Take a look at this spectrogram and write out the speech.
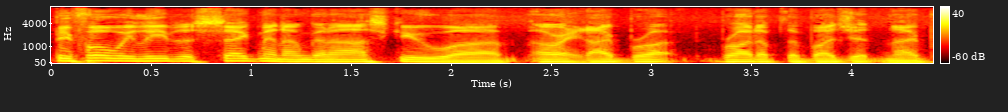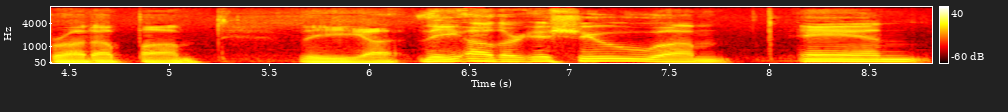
Before we leave this segment, I'm going to ask you. Uh, all right, I brought brought up the budget and I brought up um, the uh, the other issue, um, and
